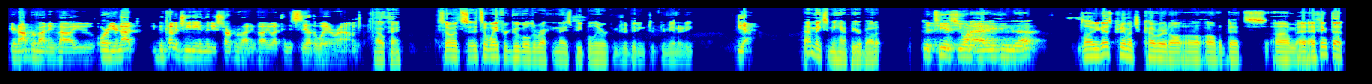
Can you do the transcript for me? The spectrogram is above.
you're not providing value or you're not you become a gd and then you start providing value i think it's the other way around Okay. So it's it's a way for Google to recognize people who are contributing to the community. Yeah. That makes me happier about it. Matthias, you want to add anything to that? Well, you guys pretty much covered all, all, all the bits. Um, I, I think that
